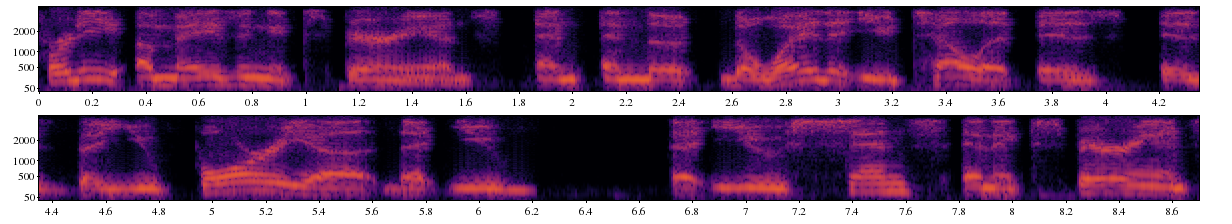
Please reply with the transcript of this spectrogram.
pretty amazing experience, and and the the way that you tell it is is the euphoria that you that you sense and experience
